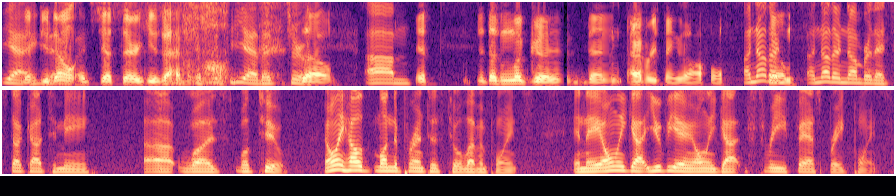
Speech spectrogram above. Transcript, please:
Yeah, if you don't, it's just Syracuse basketball. yeah, that's true. So um, if it doesn't look good, then everything's awful. another So- another number that stuck out to me uh, was well two. It only held London Perrantes to 11 points, and they only got UVA only got three fast break points.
